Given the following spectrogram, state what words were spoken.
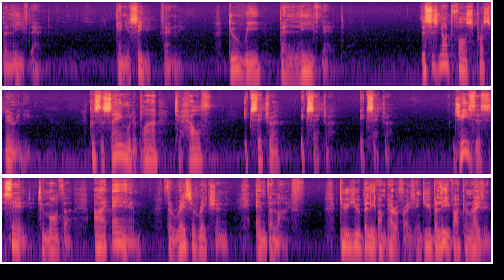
believe that? Can you see, family? Do we believe that? This is not false prosperity, because the same would apply to health, etc., etc., etc. Jesus said to Martha, I am the resurrection and the life. Do you believe? I'm paraphrasing. Do you believe I can raise him?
